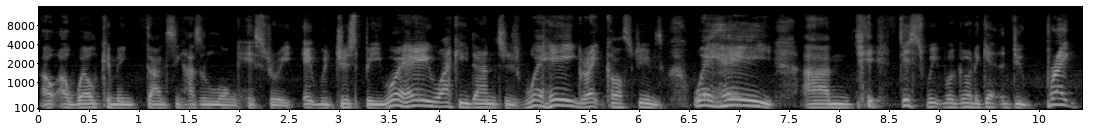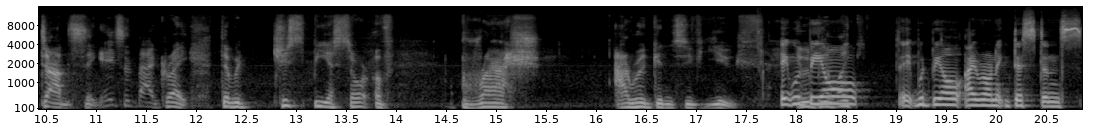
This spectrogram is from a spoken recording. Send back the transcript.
a, a welcoming dancing has a long history. It would just be way hey wacky dancers, way hey great costumes, way hey um, this week we're going to get them do break dancing. Isn't that great? There would just be a sort of brash arrogance of youth. It would, be, all. like- it would be all ironic distance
